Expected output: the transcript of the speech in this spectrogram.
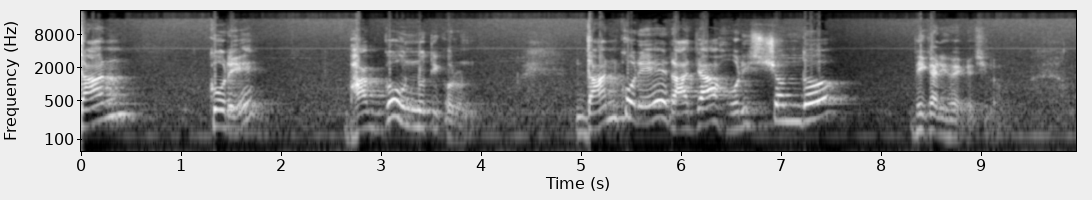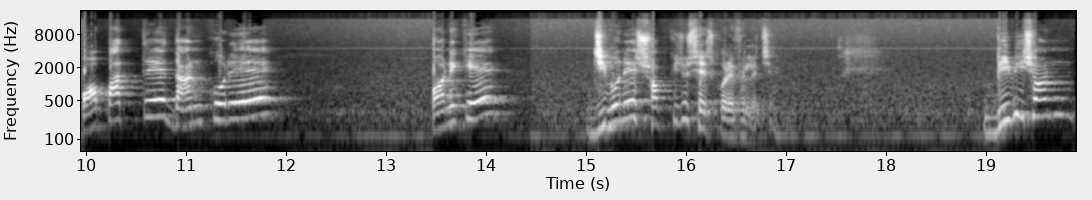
দান করে ভাগ্য উন্নতি করুন। দান করে রাজা হরিশ্চন্দ্র ভিখারি হয়ে গেছিল। অপাত্রে দান করে অনেকে জীবনে সব কিছু শেষ করে ফেলেছে। বিভীষণ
